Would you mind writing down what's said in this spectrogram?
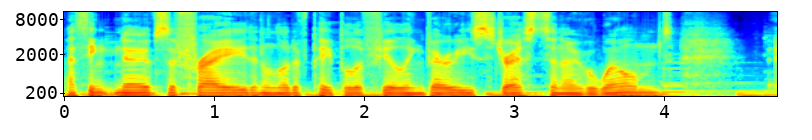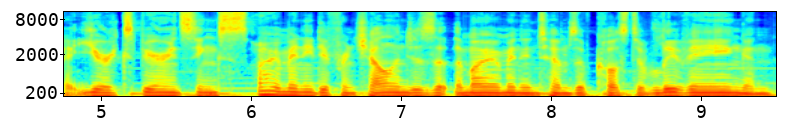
I think nerves are frayed and a lot of people are feeling very stressed and overwhelmed you're experiencing so many different challenges at the moment in terms of cost of living and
